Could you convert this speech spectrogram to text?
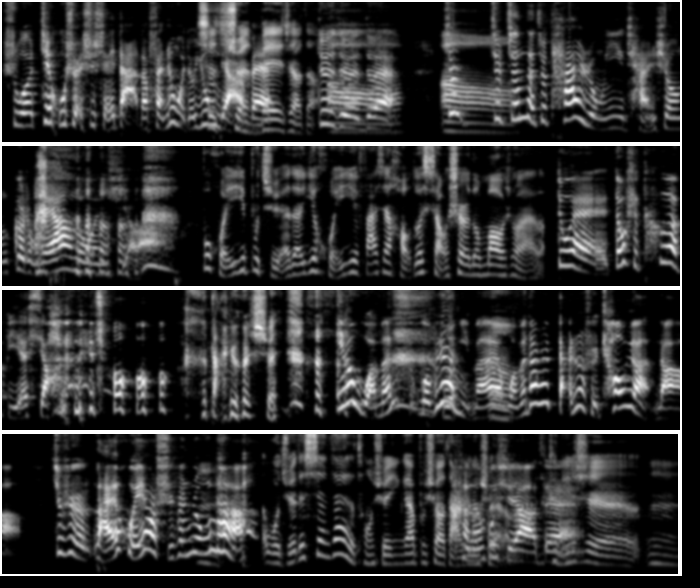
说这壶水是谁打的，反正我就用点儿呗。备着的，对对对哦就哦就真的就太容易产生各种各样的问题了。不回忆不觉得，一回忆发现好多小事儿都冒出来了。对，都是特别小的那种。打热水，因为我们我不知道你们，嗯我们当时打热水超远的，就是来回要十分钟的。我觉得现在的同学应该不需要打热水了吧，不需要对肯定是嗯，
